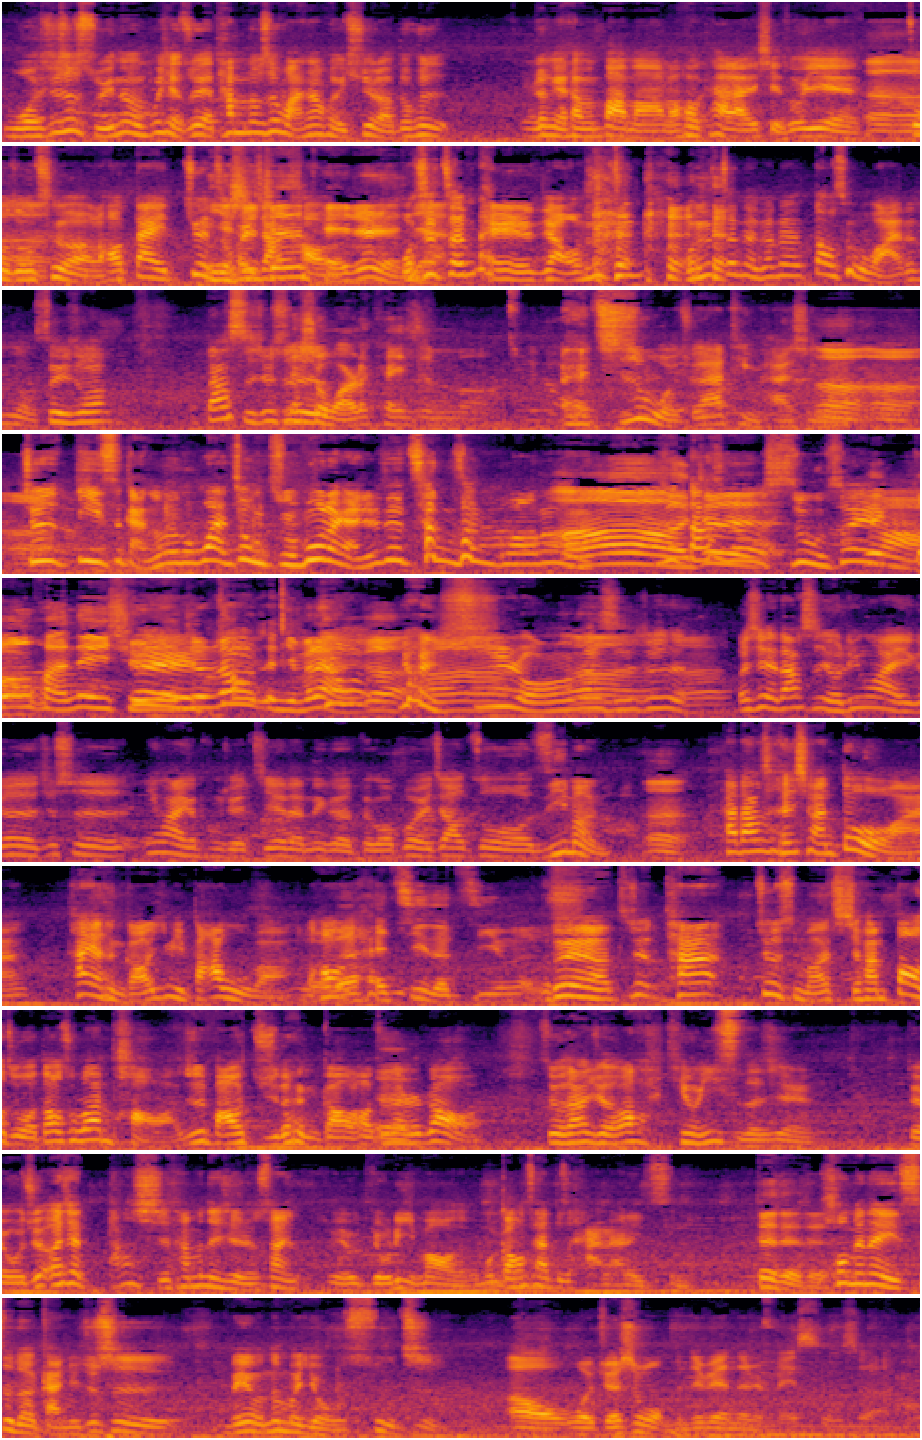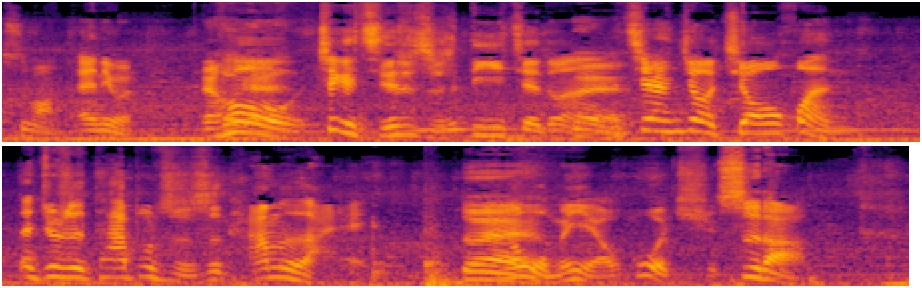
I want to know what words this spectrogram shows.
我就是属于那种不写作业，他们都是晚上回去了，都是扔给他们爸妈，然后看来写作业、嗯嗯做周测，然后带卷子回家考。陪着人家我是真陪人家，我是真 我是真的在那到处玩的那种。所以说，当时就是那时候玩的开心吗？哎，其实我觉得还挺开心的。嗯嗯嗯，就是第一次感受那种万众瞩目的感觉，就是蹭蹭光那种。哦就当时就是十五岁嘛，光环那一群对，人就绕着你们两个，很虚荣。嗯当时就是嗯，而且当时有另外一个，就是另外一个同学接的那个德国 boy 叫做 Zeman，嗯，他当时很喜欢逗我玩，他也很高，一米八五吧。然后还记得基们，对啊，就他就什么喜欢抱着我到处乱跑啊，就是把我举得很高，然后在那儿绕啊。所以我当时觉得哇，挺有意思的这些人。对，我觉得，而且当时他们那些人算有有礼貌的。我们刚才不是还来了一次吗？对对对，后面那一次的感觉就是没有那么有素质，哦，我觉得是我们这边的人没素质。是吗？Anyway，然后这个其实只是第一阶段，对。既然叫交换，那就是他不只是他们来，对，那我们也要过去。是的，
